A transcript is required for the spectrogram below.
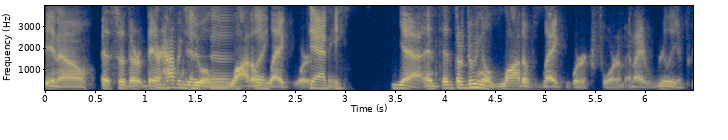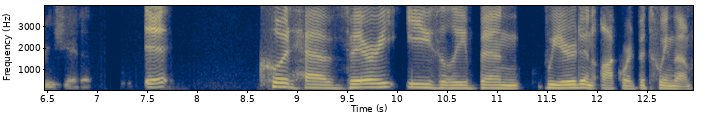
You know, and so they're they're having to do a of, lot of like, legwork. Daddy. Yeah, and th- they're doing a lot of legwork for him, and I really appreciate it. It could have very easily been weird and awkward between them.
